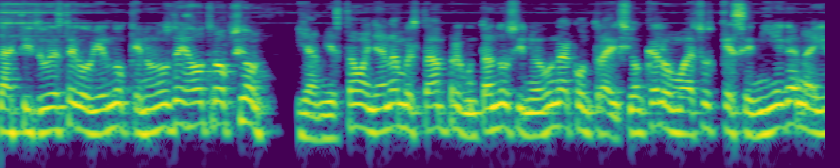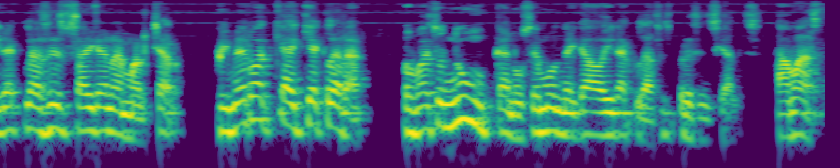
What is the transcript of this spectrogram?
la actitud de este gobierno que no nos deja otra opción. Y a mí esta mañana me estaban preguntando si no es una contradicción que los maestros que se niegan a ir a clases salgan a marchar. Primero hay que, aclarar, los maestros nunca nos hemos negado a ir a clases presenciales, jamás.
